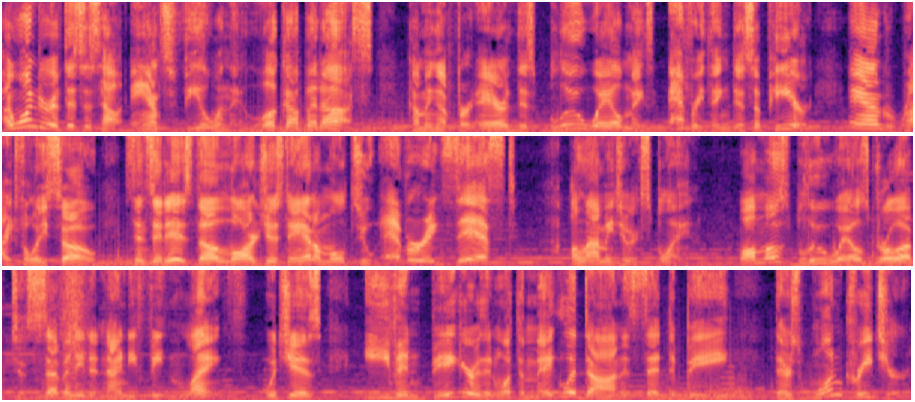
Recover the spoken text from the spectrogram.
I wonder if this is how ants feel when they look up at us. Coming up for air, this blue whale makes everything disappear. And rightfully so, since it is the largest animal to ever exist. Allow me to explain. While most blue whales grow up to 70 to 90 feet in length, which is even bigger than what the megalodon is said to be, there's one creature,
